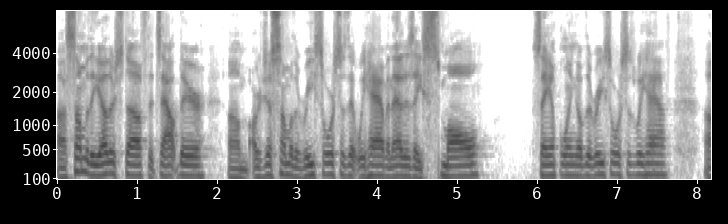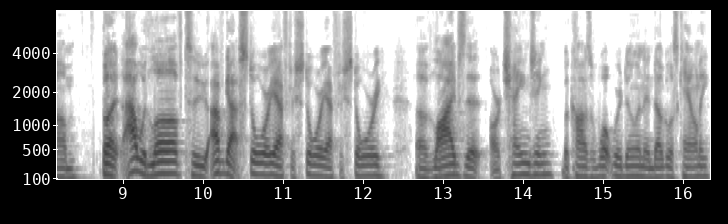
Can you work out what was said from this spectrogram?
Uh, some of the other stuff that's out there um, are just some of the resources that we have, and that is a small sampling of the resources we have. Um, but I would love to, I've got story after story after story of lives that are changing because of what we're doing in Douglas County.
